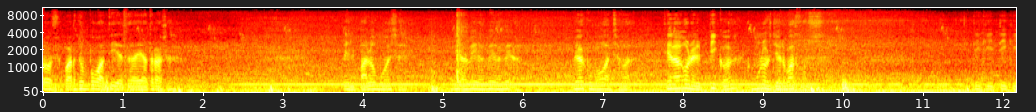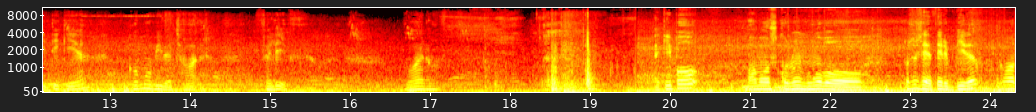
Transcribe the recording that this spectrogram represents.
Eso se parece un poco a ti ese de ahí atrás, ¿eh? El palomo ese. Mira, mira, mira, mira. Mira cómo va, chaval. Tiene algo en el pico, ¿eh? Como unos hierbajos. Tiki, tiki, tiki, ¿eh? ¿Cómo vive, chaval? Feliz. Bueno. Equipo, vamos con un nuevo... No sé si decir vídeo. Vamos,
